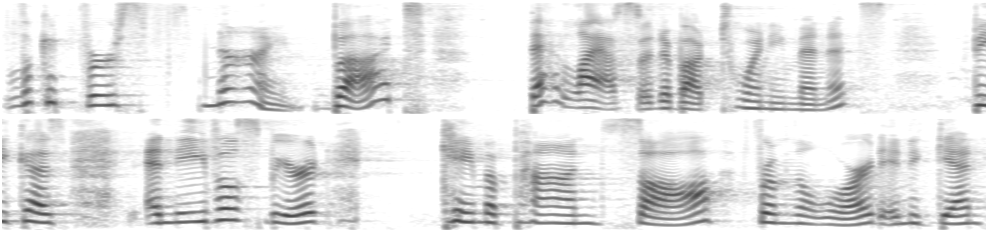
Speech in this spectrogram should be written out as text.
look at verse 9. But that lasted about 20 minutes because an evil spirit came upon Saul from the Lord. And again,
